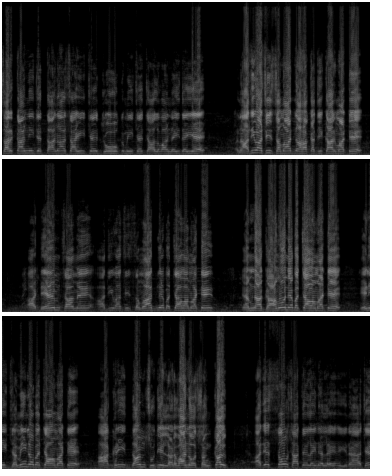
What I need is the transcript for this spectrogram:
સરકારની જે તાનાશાહી છે, જો હુકમી છે, ચાલવા નહીં દઈએ. અને આદિવાસી સમાજના હક અધિકાર માટે આ ડેમ સામે આદિવાસી સમાજને બચાવવા માટે, એમના ગામોને બચાવવા માટે, એની જમીનો બચાવવા માટે આખરી દમ સુધી લડવાનો સંકલ્પ આજે સૌ સાથે લઈને લઈ રહ્યા છે.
